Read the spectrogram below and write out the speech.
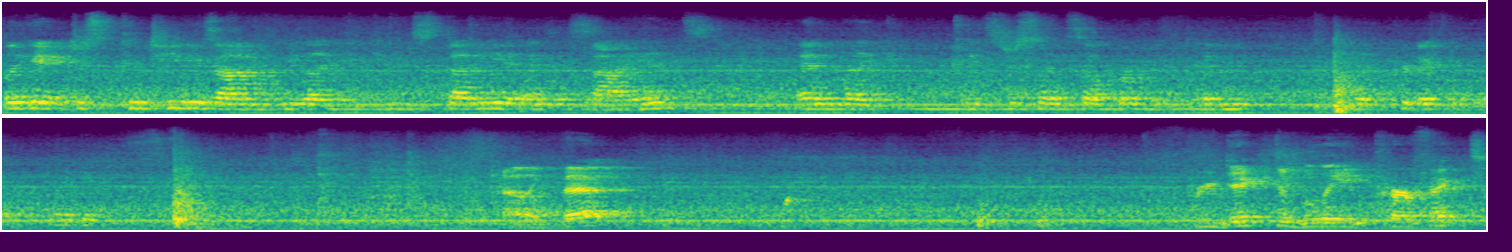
like it just continues on to be like you can study it as a science, and like it's just like so perfect and like predictable, like it's I like that. Predictably perfect,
